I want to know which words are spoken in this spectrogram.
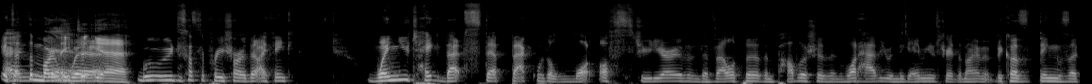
It's at the moment yeah. where yeah. we, we discussed the pre-show that I think when you take that step back with a lot of studios and developers and publishers and what have you in the gaming industry at the moment, because things are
